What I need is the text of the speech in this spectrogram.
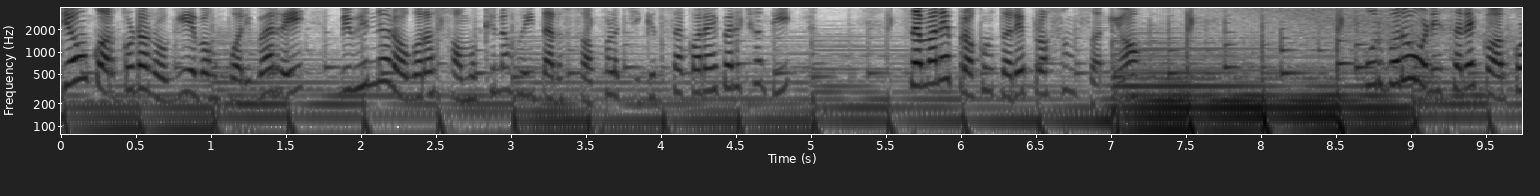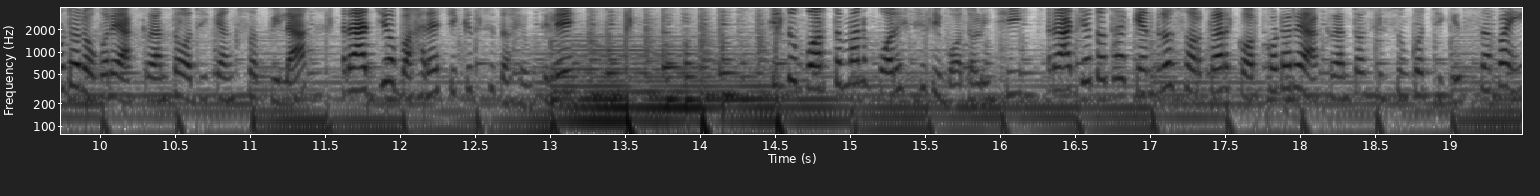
ଯେଉଁ କର୍କଟ ରୋଗୀ ଏବଂ ପରିବାରରେ ବିଭିନ୍ନ ରୋଗର ସମ୍ମୁଖୀନ ହୋଇ ତାର ସଫଳ ଚିକିତ୍ସା କରାଇପାରିଛନ୍ତି ସେମାନେ ପ୍ରକୃତରେ ପ୍ରଶଂସନୀୟ। ପୂର୍ବରୁ ଓଡ଼ିଶାରେ କର୍କଟ ରୋଗରେ ଆକ୍ରାନ୍ତ ଅଧିକାଂଶ ପିଲା ରାଜ୍ୟ ବାହାରେ ଚିକିତ୍ସିତ ହେଉଥିଲେ। କିନ୍ତୁ ବର୍ତ୍ତମାନ ପରିସ୍ଥିତି ବଦଳିଛି। ରାଜ୍ୟ ତଥା କେନ୍ଦ୍ର ସରକାର କର୍କଟରେ ଆକ୍ରାନ୍ତ ଶିଶୁଙ୍କ ଚିକିତ୍ସା ପାଇଁ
